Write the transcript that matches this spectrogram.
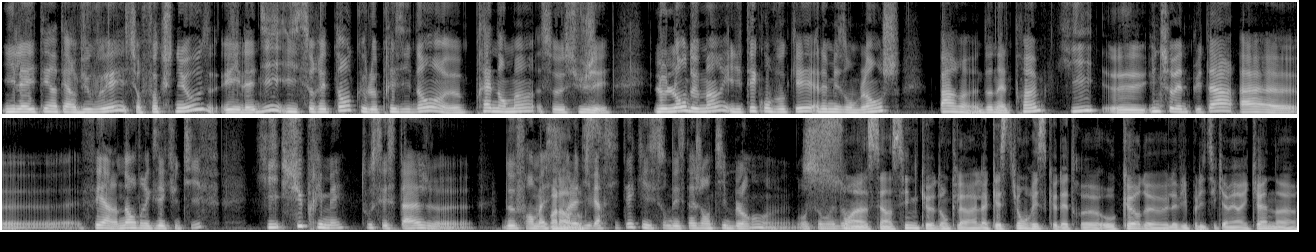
il a été interviewé sur Fox News et il a dit il serait temps que le président euh, prenne en main ce sujet. Le lendemain, il était convoqué à la Maison Blanche par euh, Donald Trump, qui euh, une semaine plus tard a euh, fait un ordre exécutif qui supprimait tous ces stages euh, de formation Voilà, à la diversité, qui sont des stages anti-blancs, euh, grosso modo. C'est un signe que donc la, la question risque d'être euh, au cœur de la vie politique américaine euh,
